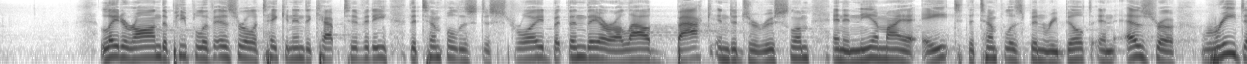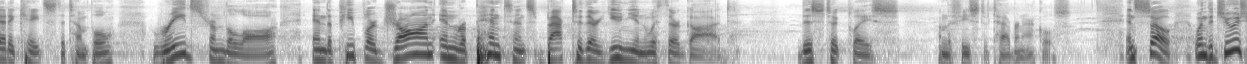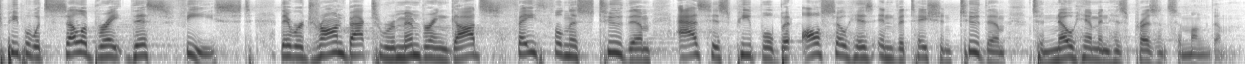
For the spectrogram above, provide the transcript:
Later on, the people of Israel are taken into captivity. The temple is destroyed, but then they are allowed back into Jerusalem. And in Nehemiah 8, the temple has been rebuilt, and Ezra rededicates the temple, reads from the law, and the people are drawn in repentance back to their union with their God. This took place on the Feast of Tabernacles. And so, when the Jewish people would celebrate this feast, they were drawn back to remembering God's faithfulness to them as his people, but also his invitation to them to know him in his presence among them.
